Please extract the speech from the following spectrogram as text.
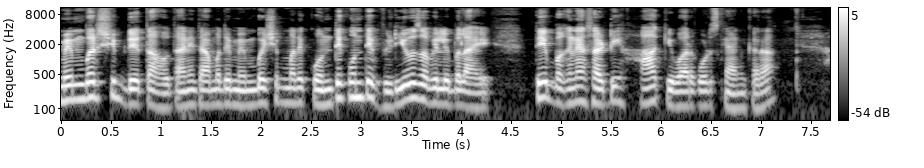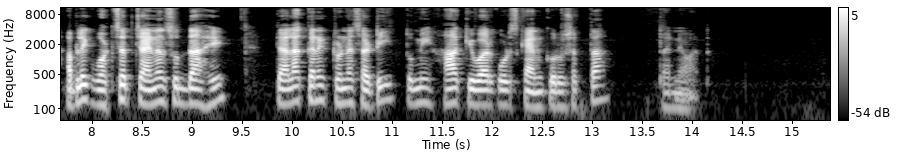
मेंबरशिप देत आहोत आणि त्यामध्ये मेंबरशिपमध्ये कोणते कोणते व्हिडिओज अवेलेबल आहे ते बघण्यासाठी हा क्यू आर कोड स्कॅन करा. आपलं एक व्हॉट्सअप चॅनलसुद्धा आहे. त्याला कनेक्ट होण्यासाठी तुम्ही हा क्यू आर कोड स्कॅन करू शकता. धन्यवाद.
